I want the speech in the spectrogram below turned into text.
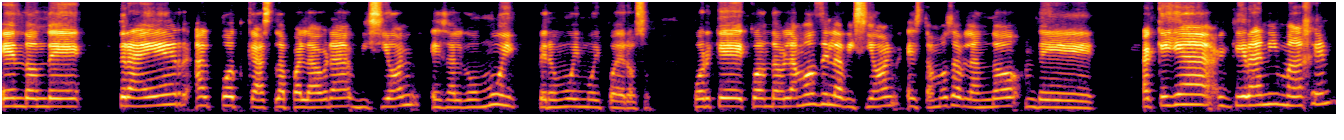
en donde traer al podcast la palabra visión es algo muy, pero muy, muy poderoso porque cuando hablamos de la visión, estamos hablando de aquella gran imagen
